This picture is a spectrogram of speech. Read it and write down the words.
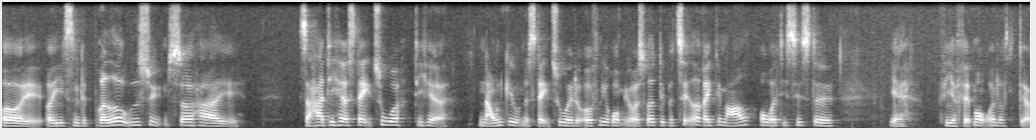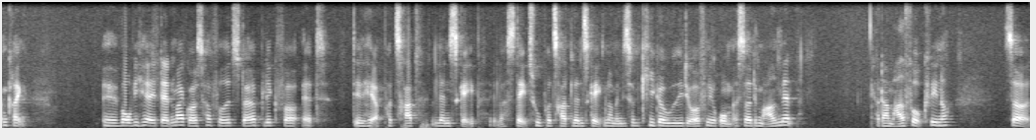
Og, øh, og i et sådan lidt bredere udsyn, så har, øh, så har de her statuer, de her navngivende statuer i det offentlige rum, jo også været debatteret rigtig meget over de sidste ja, 4-5 år eller deromkring. Øh, hvor vi her i Danmark også har fået et større blik for, at det her portrætlandskab, eller statueportrætlandskab, når man ligesom kigger ud i det offentlige rum, så er det meget mænd, og der er meget få kvinder. Så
